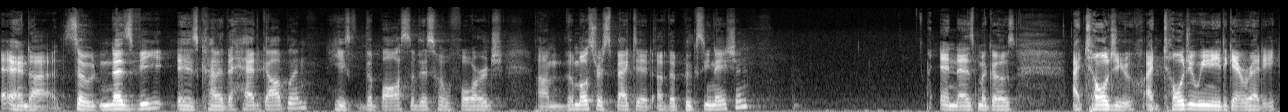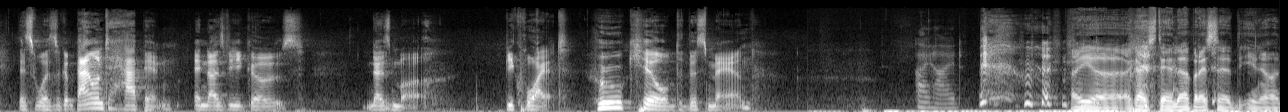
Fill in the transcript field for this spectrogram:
And uh, so Nesvi is kind of the head goblin. He's the boss of this whole forge, um, the most respected of the Puxi Nation. And Nesma goes, I told you, I told you we need to get ready. This was bound to happen. And Nesvi goes, Nesma, be quiet. Who killed this man? I hide. I uh, I gotta stand up and I said, you know,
